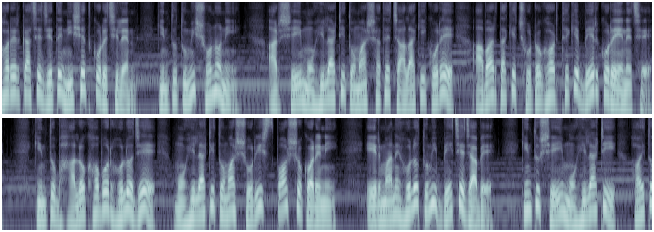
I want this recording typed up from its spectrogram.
ঘরের কাছে যেতে নিষেধ করেছিলেন, কিন্তু তুমি শোনোনি। আর সেই মহিলাটি তোমার সাথে চালাকি করে আবার তাকে ছোট ঘর থেকে বের করে এনেছে। কিন্তু ভালো খবর হলো যে, মহিলাটি তোমার শরীর স্পর্শ করেনি। এর মানে হলো তুমি বেঁচে যাবে। কিন্তু সেই মহিলাটি হয়তো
